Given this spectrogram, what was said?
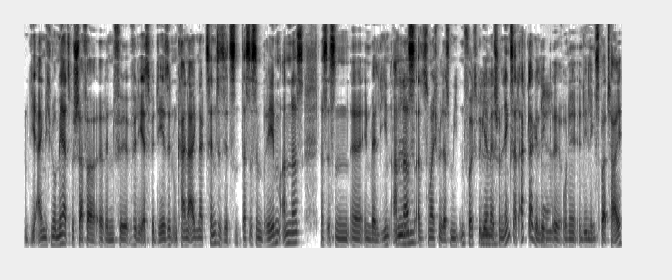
die eigentlich nur Mehrheitsbeschafferinnen für, für die SPD sind und keine eigenen Akzente sitzen. Das ist in Bremen anders, das ist in, äh, in Berlin anders. Mhm. Also zum Beispiel das Mietenvolksbegehren mhm. wäre schon längst ad acta gelegt ja. äh, ohne die Linkspartei.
